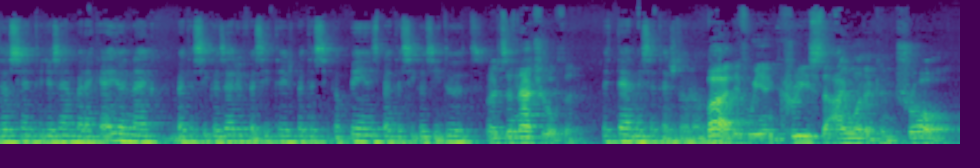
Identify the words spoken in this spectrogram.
Ez azt jelenti, hogy az emberek eljönnek, beteszik az erőfeszítést, beteszik a pénzt, beteszik az időt. Right? It's a natural thing. Egy természetes dolog. But if we increase the I want to control,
